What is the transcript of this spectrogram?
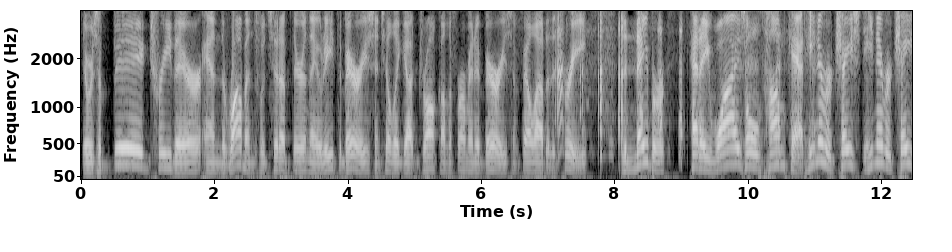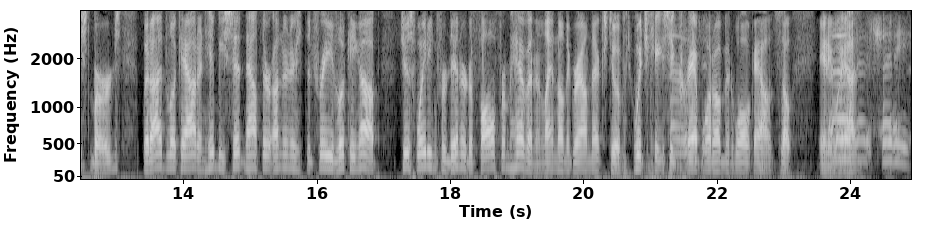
there was a big tree there, and the robins would sit up there and they would eat the berries until they got drunk on the fermented berries and fell out of the tree. the neighbor had a wise old tomcat. He never chased he never chased birds, but I'd look out and he'd be sitting out there underneath the tree looking up just waiting for dinner to fall from heaven and land on the ground next to him, in which case he'd Oh, grab one of them and walk out. So anyway, oh, I, that's funny.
